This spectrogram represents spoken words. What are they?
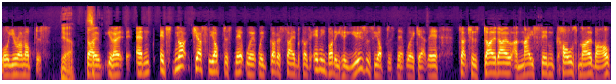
Well, you're on Optus. Yeah. So, so, you know, and it's not just the Optus network, we've got to say, because anybody who uses the Optus network out there such as Dodo, Amaysim, Coles Mobile,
